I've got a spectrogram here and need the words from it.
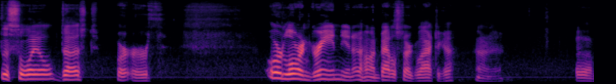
the soil, dust, or earth. Or Lorne Greene, you know, on Battlestar Galactica. I don't know. Um,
